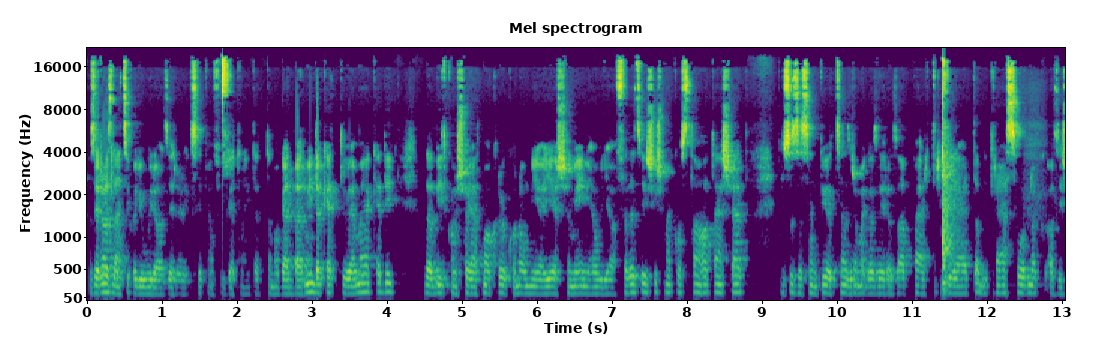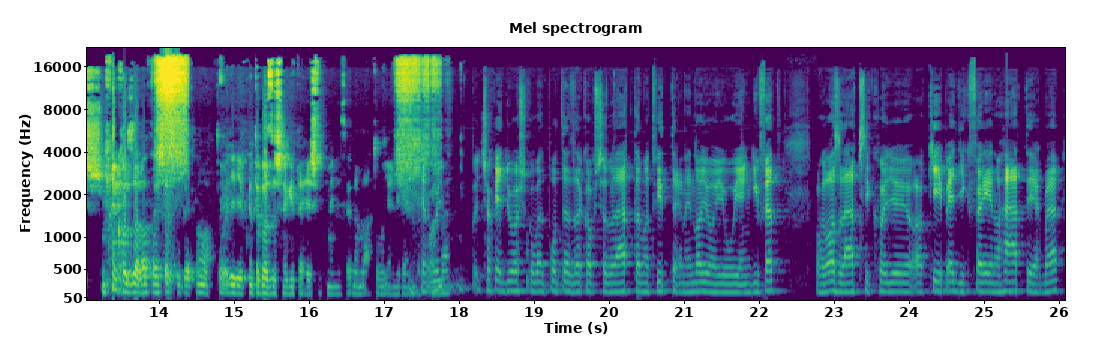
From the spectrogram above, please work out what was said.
azért az látszik, hogy újra azért elég szépen függetlenítette magát, bár mind a kettő emelkedik, de a bitcoin saját makroekonomiai eseménye, ugye a felezés is meghozta a hatását, plusz az S&P 500-ra meg azért az a pár trilliárd, amit rászórnak, az is meghozza a hatást, független attól, hogy egyébként a gazdasági teljesítmény azért nem látom, hogy ennyire Csak egy gyors komment, pont ezzel kapcsolatban láttam a Twitteren egy nagyon jó ilyen gifet, ahol az látszik, hogy a kép egyik felén a háttérbe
